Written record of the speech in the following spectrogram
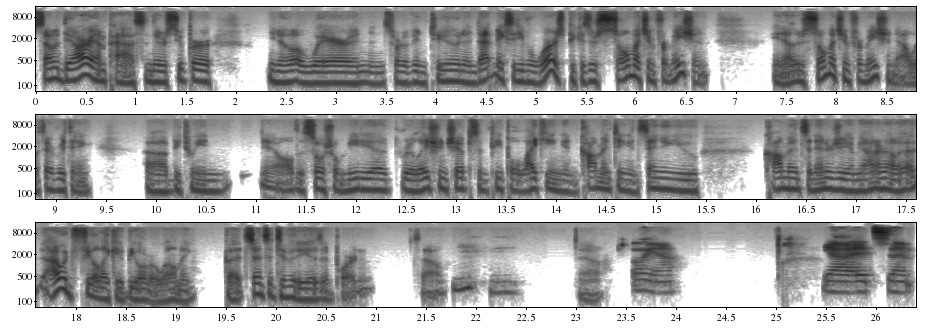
some of they are empaths and they're super you know aware and, and sort of in tune. And that makes it even worse because there's so much information you know there's so much information now with everything uh, between you know all the social media relationships and people liking and commenting and sending you comments and energy. I mean i don't know. I, I would feel like it'd be overwhelming but sensitivity is important. So mm-hmm. yeah. Oh yeah. Yeah it's um,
